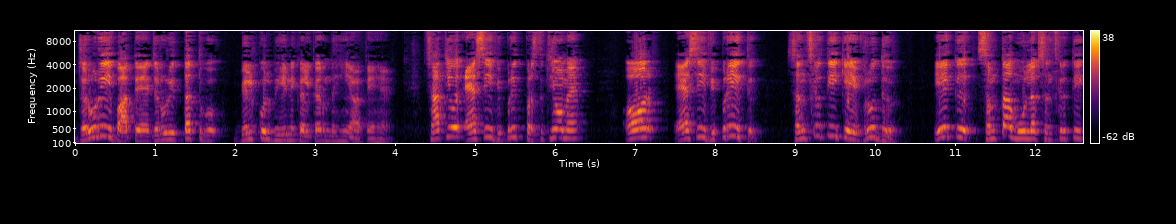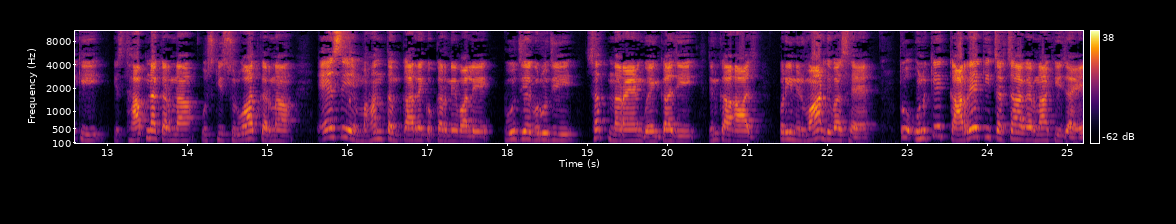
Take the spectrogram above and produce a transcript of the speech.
ज़रूरी बातें, ज़रूरी तत्व बिल्कुल भी निकलकर नहीं आते हैं। साथियों, ऐसी विपरीत परिस्थितियों में और ऐसी विपरीत संस्कृति के विरुद्ध एक समता मूलक संस्कृति की स्थापना करना, उसकी शुरुआत करना, ऐसे महानतम कार्य को करने वाले पूज्य गुरु जी सत्यनारायण गोयंका जी, जिनका आज परिनिर्वाण दिवस है तो उनके कार्य की चर्चा अगर ना की जाए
